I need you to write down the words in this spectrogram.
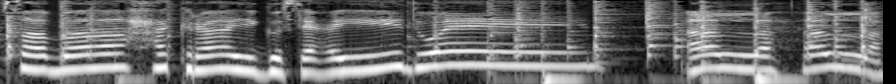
صباحك رايق وسعيد. وين؟ الله الله.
